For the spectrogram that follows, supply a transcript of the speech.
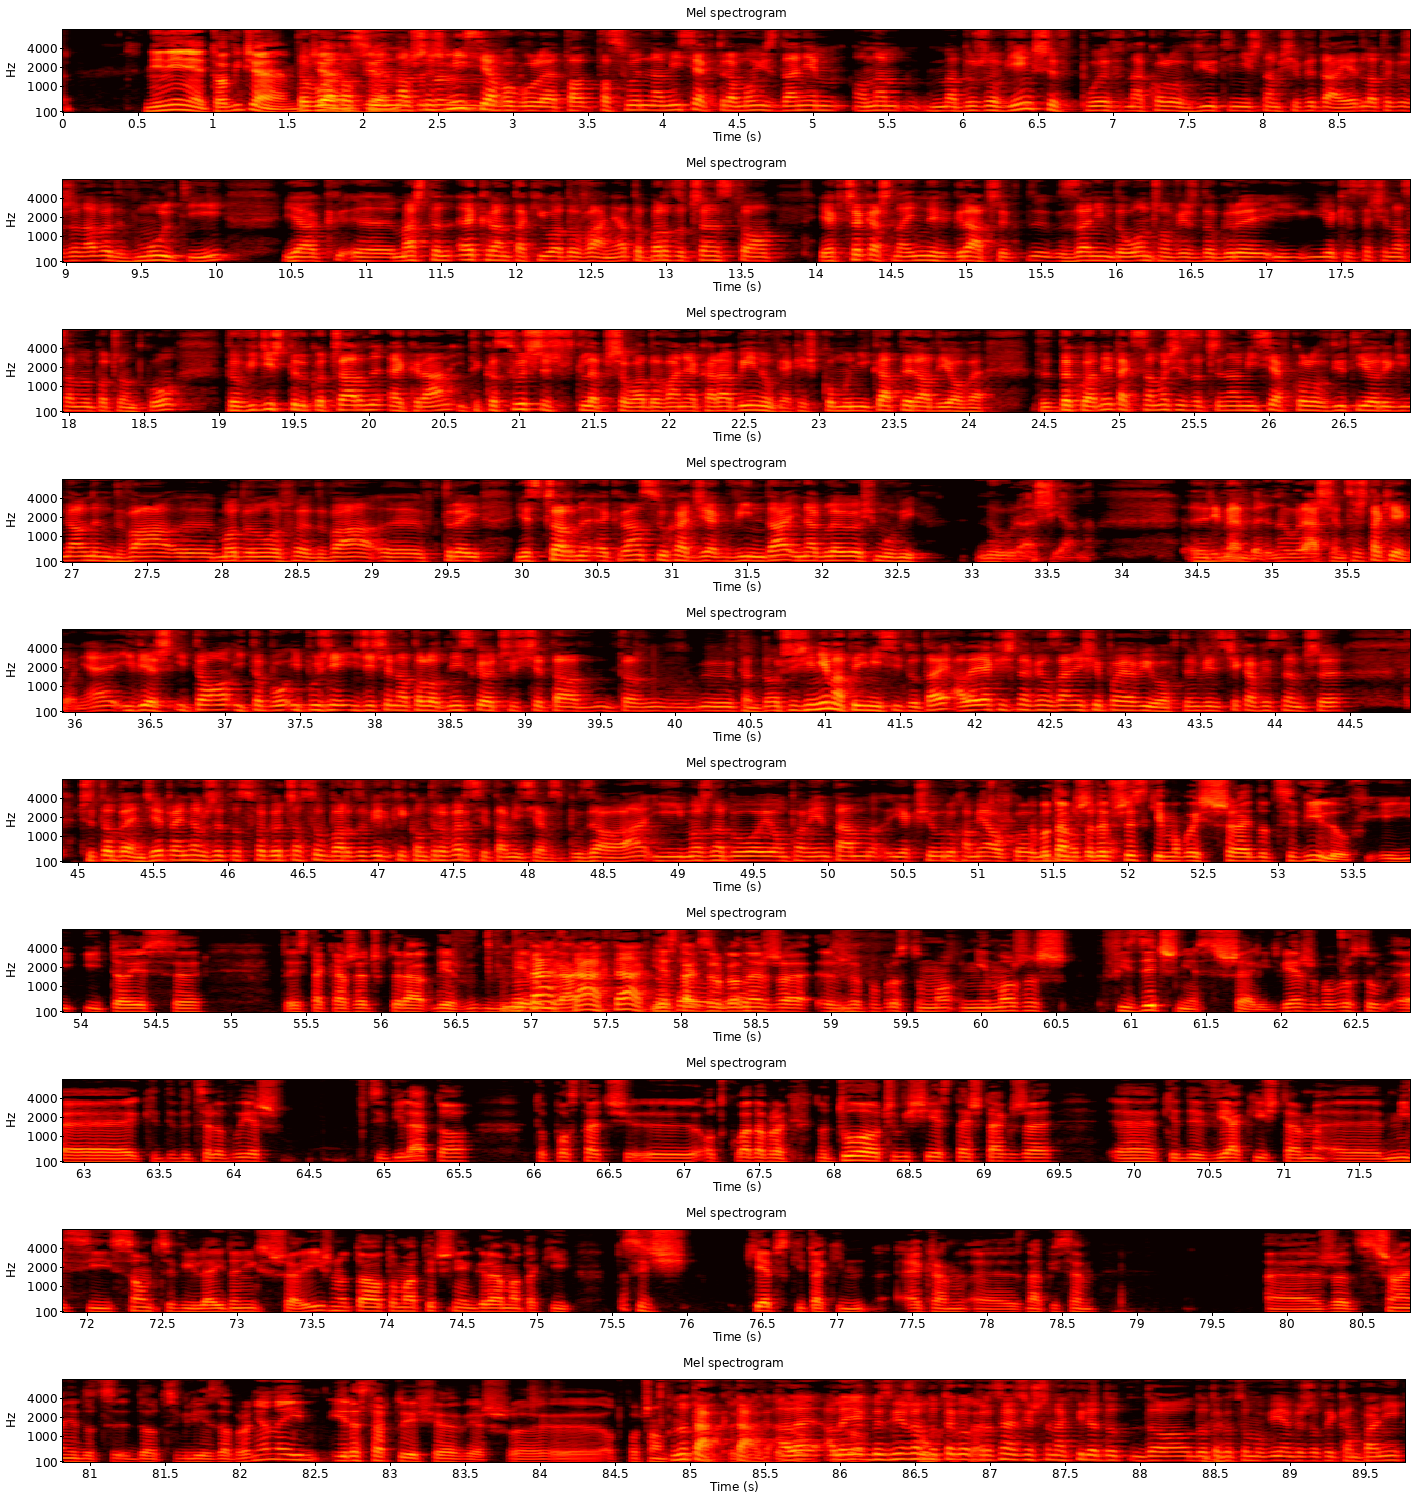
Nie, nie, nie, to widziałem. To widziałem, była ta widziałem. słynna przecież misja w ogóle, ta, ta słynna misja, która moim zdaniem ona ma dużo większy wpływ na Call of Duty niż nam się wydaje, dlatego że nawet w multi, jak y, masz ten ekran taki ładowania, to bardzo często jak czekasz na innych graczy, zanim dołączą, wiesz, do gry i jak jesteście na samym początku, to widzisz tylko czarny ekran i tylko słyszysz w tle przeładowania karabinów, jakieś komunikaty radiowe. To dokładnie tak samo się zaczyna misja w Call of Duty oryginalnym 2, y, Modern Warfare 2, y, w której jest czarny ekran, słychać jak winda i nagle ktoś mówi No Russian. Remember, no Russian, coś takiego, nie? I wiesz, i to, i to było, i później idziecie na to lotnisko, oczywiście ta, ta ten, no oczywiście nie ma tej misji tutaj, ale jakieś nawiązanie się pojawiło w tym, więc ciekaw jestem, czy, czy to będzie. Pamiętam, że to swego czasu bardzo wielkie kontrowersje ta misja wzbudzała i można było ją, pamiętam, jak się uruchamiało. No bo tam przede wszystkim mogłeś strzelać do cywilów i, i to jest to jest taka rzecz, która, wiesz, w no wielu tak, grach tak, tak. No jest to, tak zrobione, że, że po prostu mo nie możesz fizycznie strzelić, wiesz, że po prostu e, kiedy wycelowujesz w cywila, to, to postać e, odkłada broń. No tu oczywiście jest też tak, że e, kiedy w jakiejś tam e, misji są cywile i do nich strzelisz, no to automatycznie gra ma taki dosyć kiepski taki ekran e, z napisem e, że strzelanie do, do cywili jest zabronione i, i restartuje się, wiesz, od początku. No tak, tego, tak, tego, ale, tego, ale jakby zmierzam punktu, do tego, tak. wracając jeszcze na chwilę do, do, do mhm. tego, co mówiłem, wiesz, o tej kampanii,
